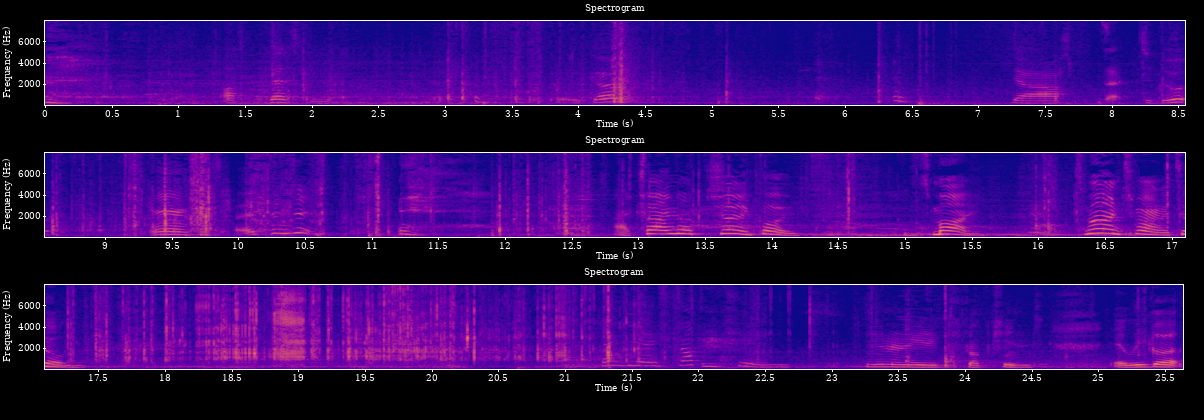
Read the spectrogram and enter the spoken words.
Ah, that's good. There we go. That's that to do it. And it opens it, I try not to show you code. It's mine. It's mine, it's mine, I tell you. instructions. You don't need instructions. And we got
